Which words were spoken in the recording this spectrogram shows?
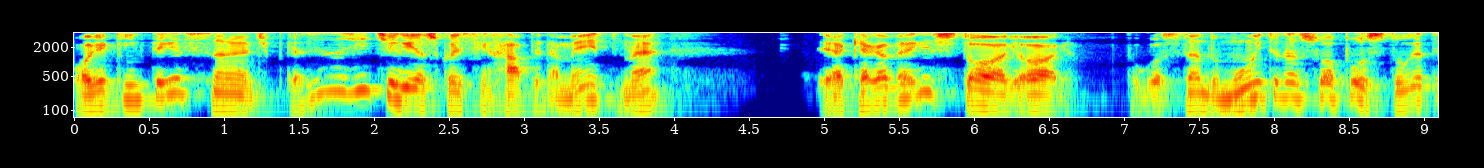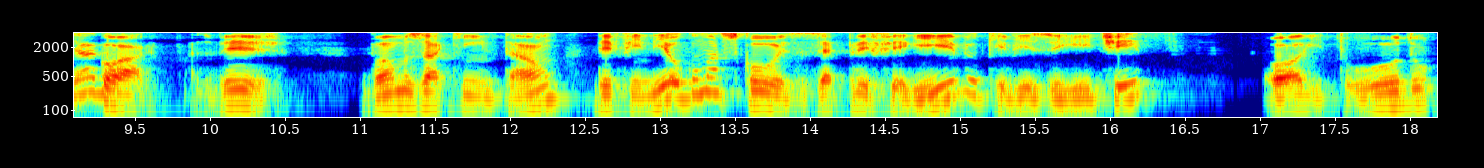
Olha que interessante, porque às vezes a gente lê as coisas assim rapidamente, né? É aquela velha história, olha, estou gostando muito da sua postura até agora, mas veja, vamos aqui então definir algumas coisas. É preferível que visite olhe tudo,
